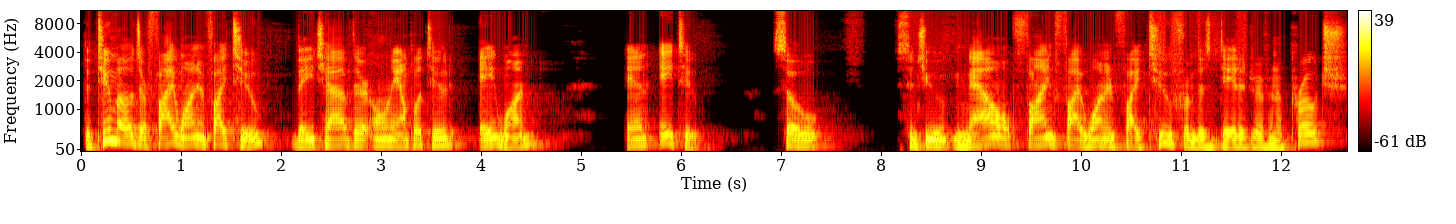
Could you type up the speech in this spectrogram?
The two modes are phi 1 and phi 2. They each have their own amplitude, A1 and A2. So since you now find phi 1 and phi 2 from this data-driven approach,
